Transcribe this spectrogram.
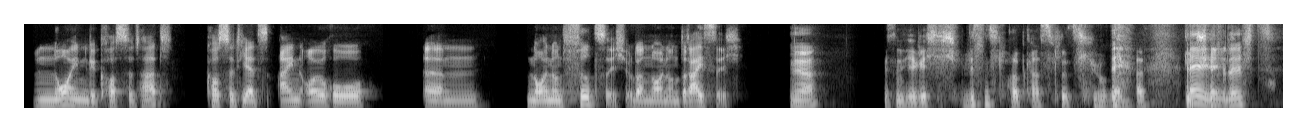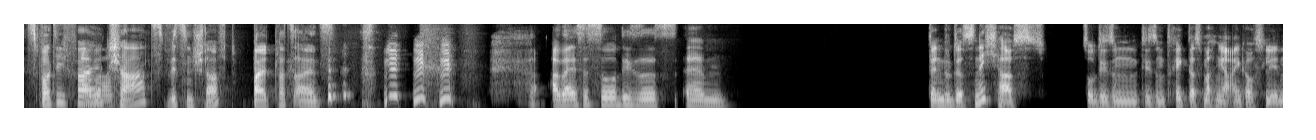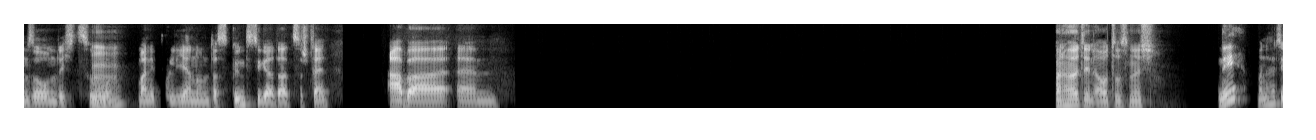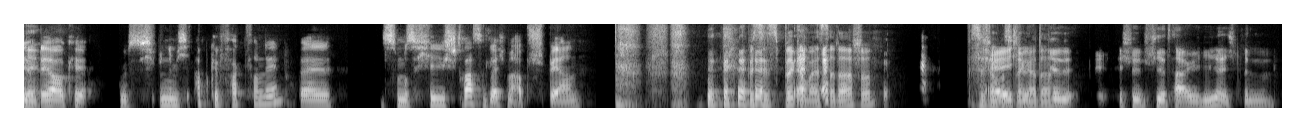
9 gekostet hat, kostet jetzt 1 Euro ähm, 49 oder 39. Ja. Wir sind hier richtig Wissenspodcast plötzlich geworden. Hey, vielleicht Spotify, Aber- Charts, Wissenschaft, bald Platz 1. Aber es ist so dieses, ähm, wenn du das nicht hast, so diesen, diesen Trick, das machen ja Einkaufsläden so, um dich zu Mhm. manipulieren, um das günstiger darzustellen. Aber ähm, Man hört den Autos nicht. nee, man hört ja, Nee. ja, okay. Gut, ich bin nämlich abgefuckt von denen, weil jetzt muss ich hier die Straße gleich mal absperren. Bist jetzt Bürgermeister da schon? Bist ja schon Ey, was ich, länger bin da. vier, ich bin vier Tage hier. Ich bin,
